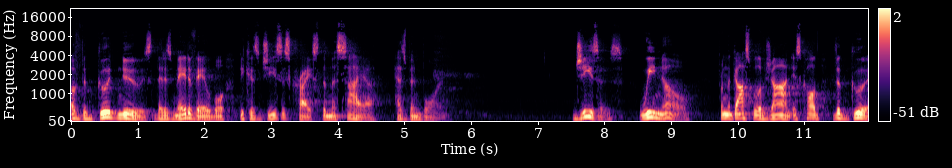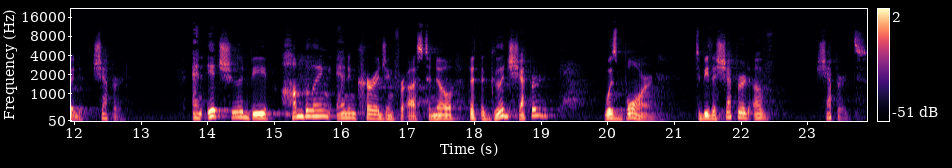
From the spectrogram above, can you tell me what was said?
of the good news that is made available because Jesus Christ, the Messiah, has been born. Jesus, we know from the Gospel of John, is called the Good Shepherd. And it should be humbling and encouraging for us to know that the Good Shepherd was born to be the shepherd of shepherds.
